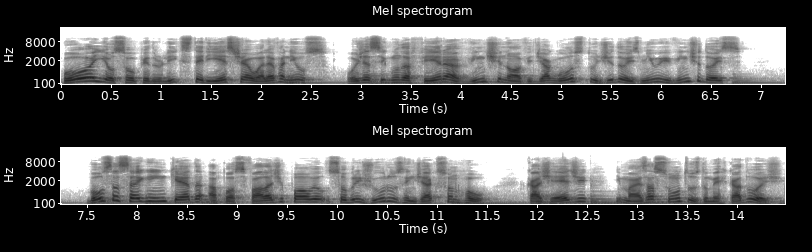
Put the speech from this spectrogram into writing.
Oi, eu sou o Pedro Lixter e este é o Eleva News. Hoje é segunda-feira, 29 de agosto de 2022. Bolsa segue em queda após fala de Powell sobre juros em Jackson Hole, Caged e mais assuntos do mercado hoje.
